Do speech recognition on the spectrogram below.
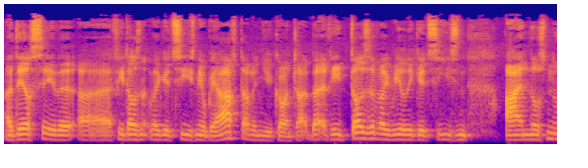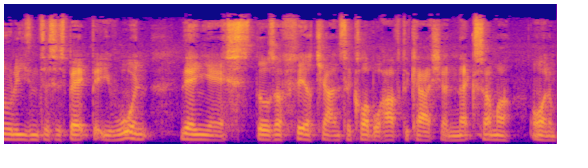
I dare say that uh, if he doesn't have a good season, he'll be after a new contract. But if he does have a really good season, and there's no reason to suspect that he won't, then yes, there's a fair chance the club will have to cash in next summer on him.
